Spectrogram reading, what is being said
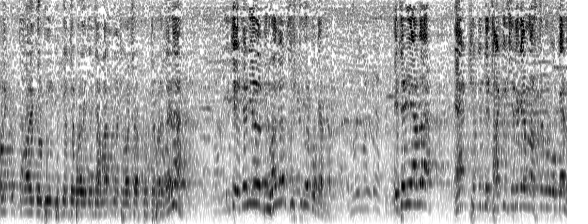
অনেক করতে পারে, কেউ বিএনপি করতে পারে, কেউ জামাত করতে পারে, সব করতে পারে, তাই না? কিন্তু এটা নিয়ে আমরা বিভাজন সৃষ্টি করব কেন? এটা নিয়ে আমরা একসাথে যে থাকি, সেটাকে আমরা নষ্ট করব কেন?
